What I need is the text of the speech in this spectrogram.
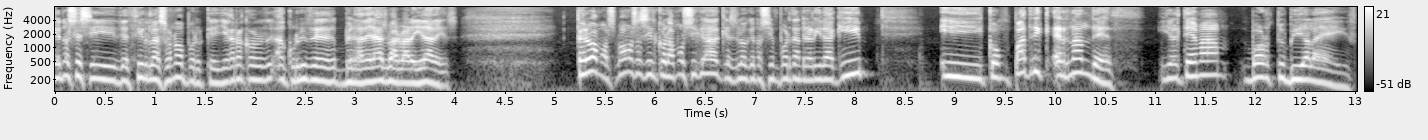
que no sé si decirlas o no, porque llegaron a ocurrir verdaderas barbaridades. Pero vamos, vamos a seguir con la música, que es lo que nos importa en realidad aquí, y con Patrick Hernández y el tema Born to Be Alive.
